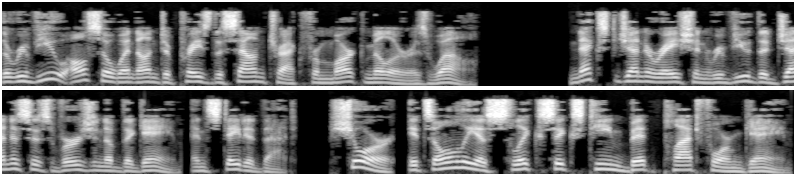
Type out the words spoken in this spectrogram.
The review also went on to praise the soundtrack from Mark Miller as well. Next Generation reviewed the Genesis version of the game, and stated that, Sure, it's only a slick 16-bit platform game.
